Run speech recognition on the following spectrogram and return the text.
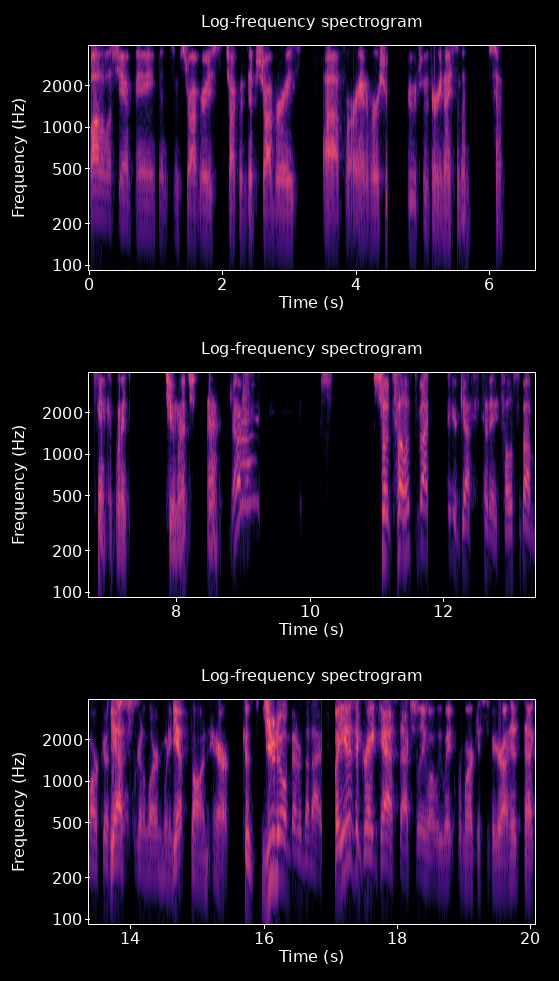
bottle of champagne and some strawberries, chocolate dipped strawberries uh, for our anniversary, which was very nice of them. So can't complain too much. Yeah. All right. So tell us about your guest today. Tell us about Marcus. Yes, we're going to learn when he yep. gets on here because you know him better than I. But he was a great guest, actually. While we wait for Marcus to figure out his tech.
